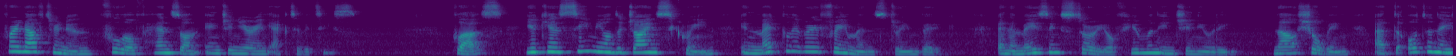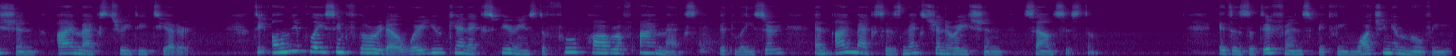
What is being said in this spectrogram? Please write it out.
for an afternoon full of hands-on engineering activities. Plus, you can see me on the giant screen in MacGillivray Freeman's Dream Big, an amazing story of human ingenuity, now showing at the AutoNation IMAX 3D Theater the only place in Florida where you can experience the full power of IMAX with laser and IMAX's next generation sound system. It is the difference between watching a movie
